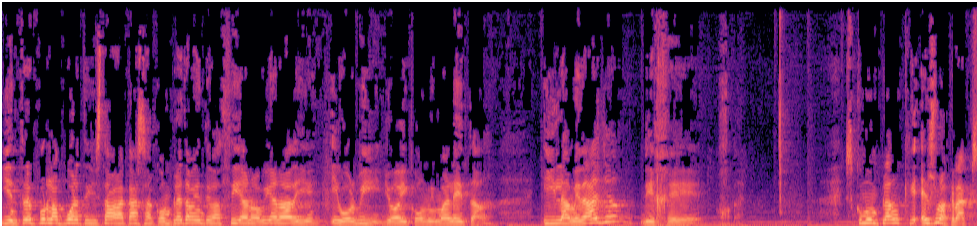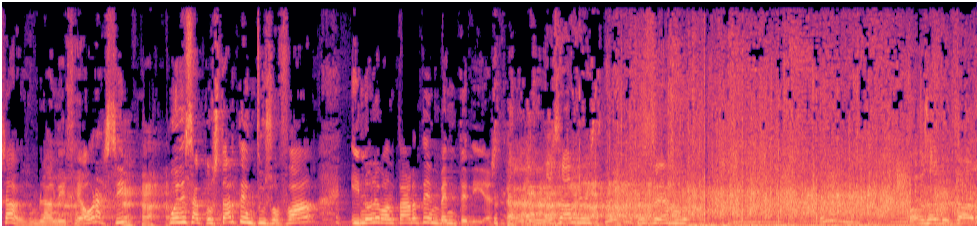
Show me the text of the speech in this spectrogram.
y entré por la puerta y estaba la casa completamente vacía, no había nadie, y volví yo ahí con mi maleta. Y la medalla, dije, joder. Es como en plan que eres una crack, ¿sabes? En plan, dije, ahora sí, puedes acostarte en tu sofá y no levantarte en 20 días. ¿Sabes? O sea, Vamos a empezar.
